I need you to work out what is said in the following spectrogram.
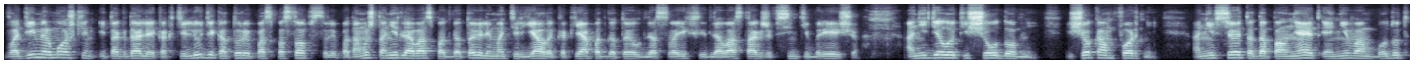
Владимир Мошкин и так далее, как те люди, которые поспособствовали, потому что они для вас подготовили материалы, как я подготовил для своих и для вас также в сентябре еще. Они делают еще удобней, еще комфортней. Они все это дополняют, и они вам будут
